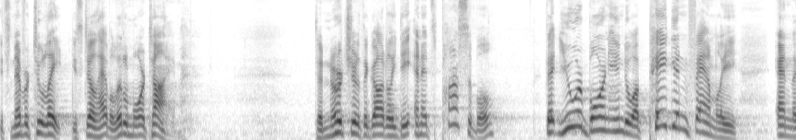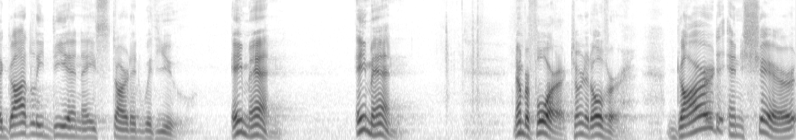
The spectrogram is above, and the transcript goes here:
It's never too late. You still have a little more time to nurture the godly deed. And it's possible that you were born into a pagan family and the godly DNA started with you. Amen. Amen. Number four, turn it over. Guard and share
